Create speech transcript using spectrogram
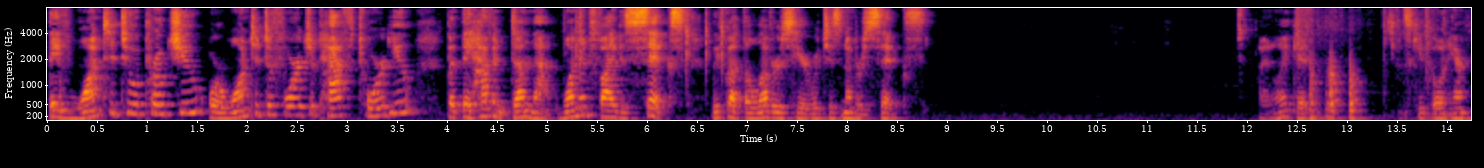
they've wanted to approach you or wanted to forge a path toward you, but they haven't done that. One and five is six. We've got the lovers here, which is number six. I like it. Let's keep going here.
